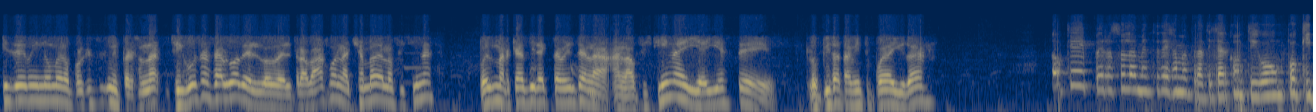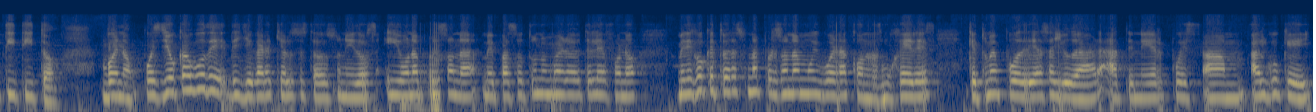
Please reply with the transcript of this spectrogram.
Pide mi número porque ese es mi personal. Si gustas algo de lo del trabajo en la chamba de la oficina, puedes marcar directamente a la, a la oficina y ahí este Lupita también te puede ayudar. Ok, pero solamente déjame platicar contigo un poquitito. Bueno, pues yo acabo de, de llegar aquí a los Estados Unidos y una persona me pasó tu número de teléfono, me dijo que tú eras una persona muy buena con las mujeres, que tú me podrías ayudar a tener pues am, algo que,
